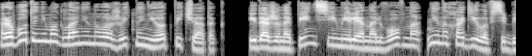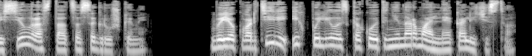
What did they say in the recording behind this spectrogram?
Работа не могла не наложить на нее отпечаток, и даже на пенсии Милена Львовна не находила в себе сил расстаться с игрушками. В ее квартире их пылилось какое-то ненормальное количество.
